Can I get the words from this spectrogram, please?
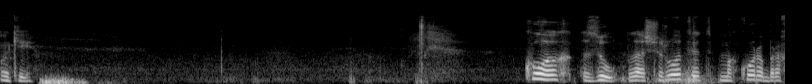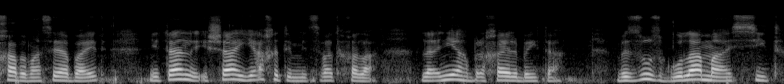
אוקיי. כוח זו להשרות את מקור הברכה במעשה הבית ניתן לאישה יחד עם מצוות חלה. להניח ברכה אל ביתה. וזו סגולה מעשית,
